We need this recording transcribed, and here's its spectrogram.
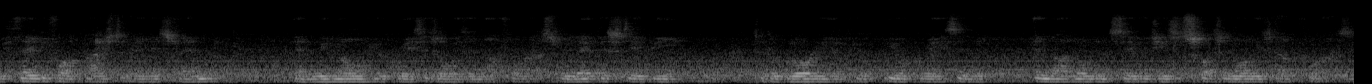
We thank you for our pastor and his family, and we know your grace is always enough for us. We let this day be to the glory of your, your grace in, the, our Lord and Savior Jesus Christ and all he's done for us.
